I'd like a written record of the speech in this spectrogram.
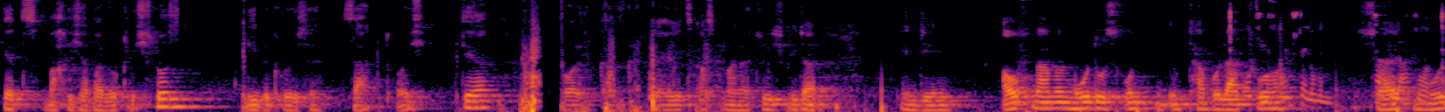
jetzt mache ich aber wirklich Schluss. Liebe Grüße, sagt euch der Wolfgang, der jetzt erstmal natürlich wieder in den Aufnahmemodus unten im Tabulator schalten muss.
